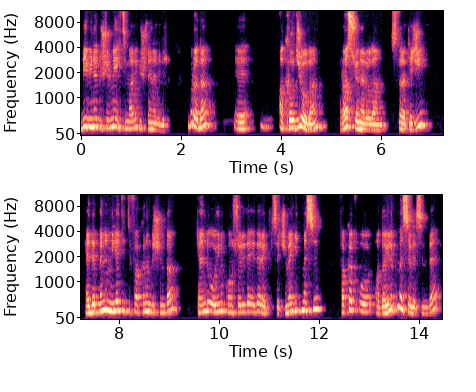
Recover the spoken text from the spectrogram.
birbirine düşürme ihtimali güçlenebilir. Burada e, akılcı olan, rasyonel olan strateji HDP'nin Millet İttifakı'nın dışında kendi oyunu konsolide ederek seçime gitmesi. Fakat o adaylık meselesinde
